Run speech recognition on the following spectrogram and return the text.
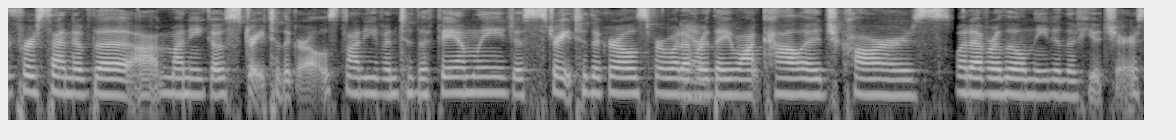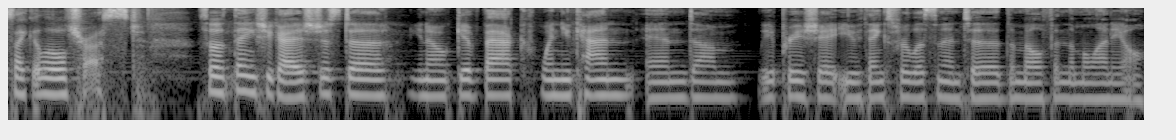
guys. 100% of the uh, money goes straight to the girls, not even to the family, just straight to the girls for whatever Yeah. they want college, cars, whatever they'll need in the future. It's like a little trust. so thanks you guys. Just uh, you know, give back when you can, and um, we appreciate you. Thanks for listening to the MILF and the Millennial.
